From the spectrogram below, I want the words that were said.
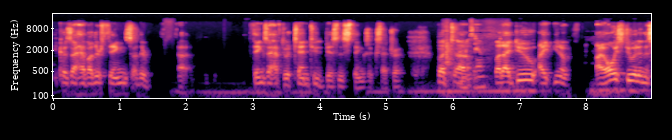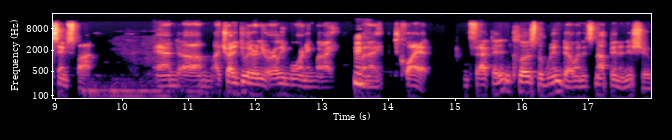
because I have other things, other uh, things I have to attend to, business things, etc. But uh, but I do. I you know I always do it in the same spot, and um, I try to do it in the early morning when I hmm. when I it's quiet. In fact, I didn't close the window, and it's not been an issue.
